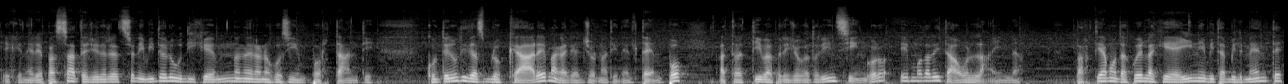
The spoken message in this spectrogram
e che nelle passate generazioni videoludiche non erano così importanti. Contenuti da sbloccare, magari aggiornati nel tempo, attrattiva per i giocatori in singolo e modalità online. Partiamo da quella che è inevitabilmente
